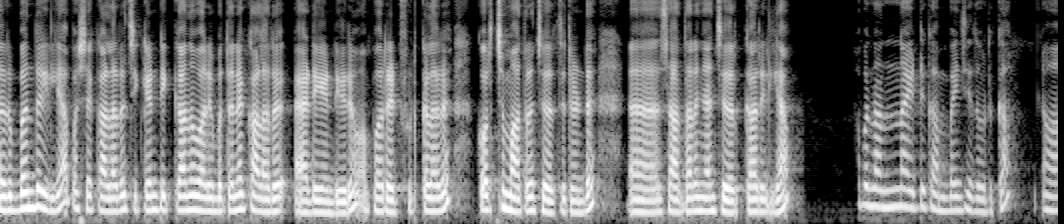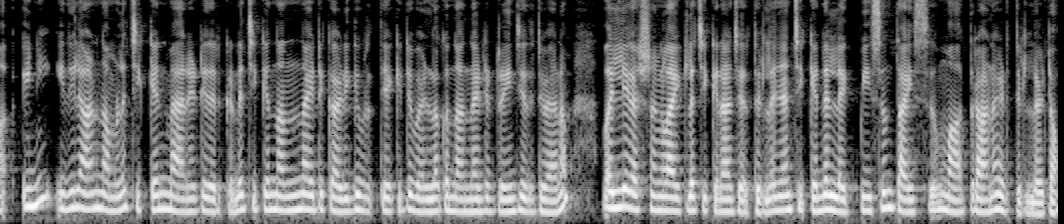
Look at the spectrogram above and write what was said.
നിർബന്ധമില്ല. പക്ഷേ കളറ് ചിക്കൻ ടിക്ക എന്ന് പറയുമ്പോൾ തന്നെ കളറ് ആഡ് ചെയ്യേണ്ടി വരും. അപ്പോൾ റെഡ് ഫുഡ് കളറ് കുറച്ച് മാത്രം ചേർത്തിട്ടുണ്ട്. സാധാരണ ഞാൻ ചേർക്കാറില്ല. അപ്പോൾ നന്നായിട്ട് കമ്പൈൻ ചെയ്ത് കൊടുക്കുക ആ, ഇനി ഇതിലാണ് നമ്മൾ ചിക്കൻ മാരിനേറ്റ് ചെയ്തെടുക്കേണ്ടത്. ചിക്കൻ നന്നായിട്ട് കഴുകി വൃത്തിയാക്കിയിട്ട് വെള്ളമൊക്കെ നന്നായിട്ട് ഡ്രെയിൻ ചെയ്തിട്ട് വേണം. വലിയ കഷ്ണങ്ങളായിട്ടുള്ള ചിക്കനാണ് ചേർത്തിട്ടുള്ളത്. ഞാൻ ചിക്കന്റെ ലെഗ് പീസും തൈസും മാത്രമാണ് എടുത്തിട്ടുള്ളത് കേട്ടോ.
